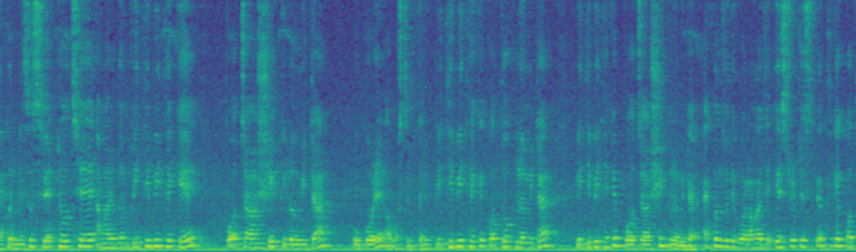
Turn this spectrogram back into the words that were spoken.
এখন মেসোস্ফিয়ারটা হচ্ছে আমার একদম পৃথিবী থেকে পঁচাশি কিলোমিটার উপরে অবস্থিত। তাহলে পৃথিবী থেকে কত কিলোমিটার? পৃথিবী থেকে পঁচাশি কিলোমিটার। এখন যদি বলা হয় যে স্ট্রোটোস্ফিয়ার থেকে কত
